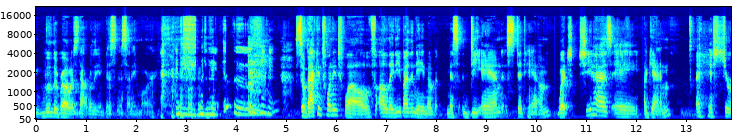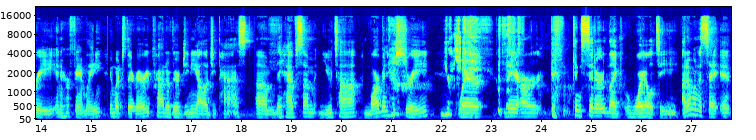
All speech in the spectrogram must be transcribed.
LuLaRoe is not really in business anymore. so back in 2012, a lady by the name of Miss Deanne Stidham, which she has a, again, a history in her family in which they're very proud of their genealogy past. Um, they have some Utah Mormon history where they are considered like royalty. I don't want to say it.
